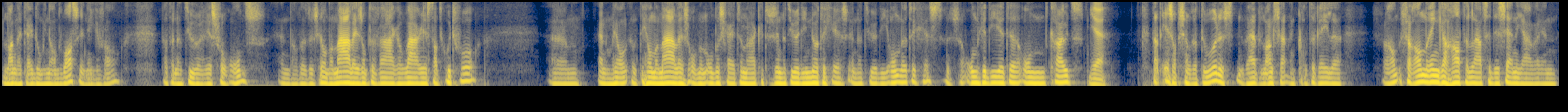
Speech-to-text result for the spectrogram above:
lange tijd dominant was in ieder geval. Dat de natuur er is voor ons. En dat het dus heel normaal is om te vragen waar is dat goed voor. Um, en heel, het heel normaal is om een onderscheid te maken tussen natuur die nuttig is en natuur die onnuttig is. Dus ongedierte, onkruid. Ja dat is op zijn retour. Dus we hebben langzaam een culturele verandering gehad de laatste decennia, waarin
